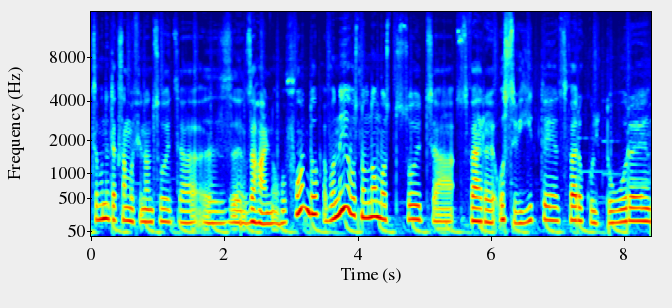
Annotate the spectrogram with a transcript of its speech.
Це вони так само фінансуються е, з загального фонду. Вони в основному стосуються сфери освіти, сфери культури,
